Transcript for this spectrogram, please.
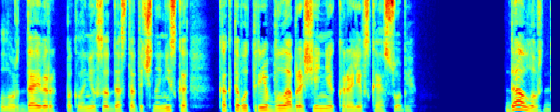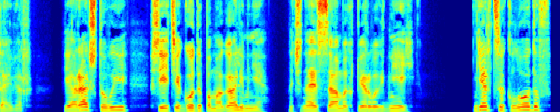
Лорд Дайвер поклонился достаточно низко, как того требовало обращение к королевской особе. «Да, лорд Дайвер, я рад, что вы все эти годы помогали мне, начиная с самых первых дней». Герцог Лодов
